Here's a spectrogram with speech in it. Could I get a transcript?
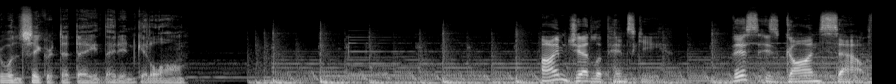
It wasn't secret that they, they didn't get along. I'm Jed Lipinski. This is Gone South.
